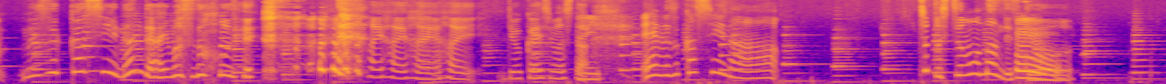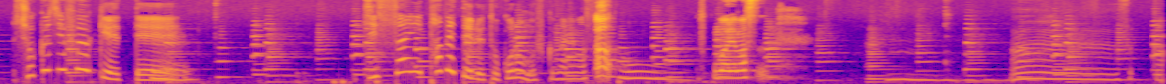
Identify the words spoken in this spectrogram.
あー、難しい。なんでアイマスの方で？はいはいはいはい。了解しました。はいえー、難しいなちょっと質問なんですけど、食事風景って、うん実際に食べてるところも含まれますか？あ含まれます。うーん、そっか。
